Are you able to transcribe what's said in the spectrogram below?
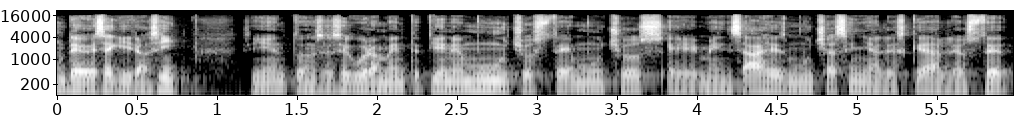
debe seguir así. ¿sí? Entonces seguramente tiene muchos, muchos mensajes, muchas señales que darle a usted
